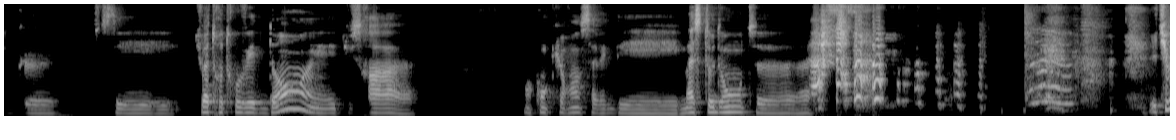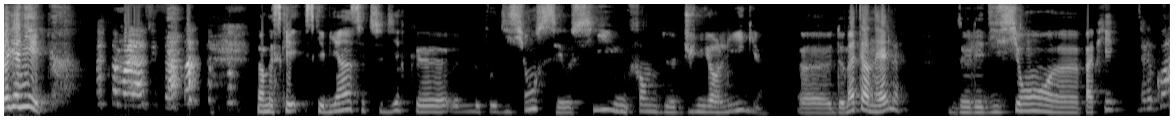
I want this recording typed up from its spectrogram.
donc, euh, c'est, tu vas te retrouver dedans et tu seras euh, en concurrence avec des mastodontes. Et tu vas gagner. voilà, c'est ça. Non, mais ce qui est, ce qui est bien, c'est de se dire que l'auto-édition, c'est aussi une forme de junior league, euh, de maternelle, de l'édition euh, papier. De quoi?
